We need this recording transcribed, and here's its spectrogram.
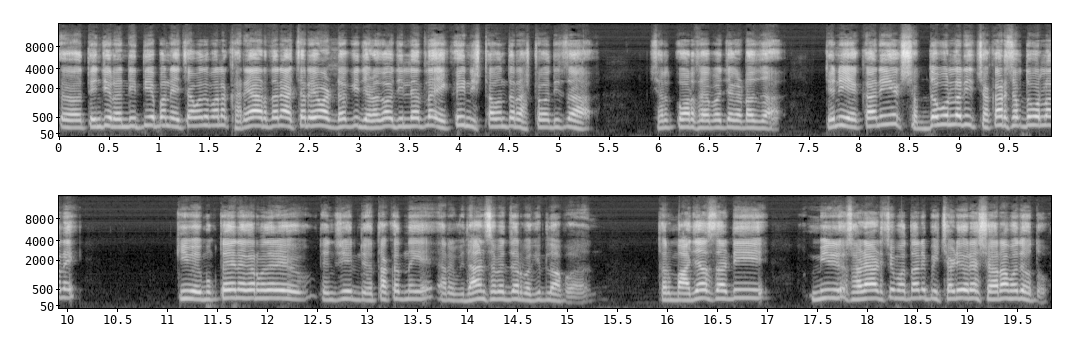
त्यांची रणनीती आहे. पण याच्यामध्ये मला खऱ्या अर्थाने आश्चर्य हे वाटतं की जळगाव जिल्ह्यातला एकही निष्ठावंत राष्ट्रवादीचा शरद पवार साहेबांच्या गटाचा त्यांनी एकाने एक शब्द बोलला नाही चकार शब्द बोलला नाही. की मुक्ताईनगरमध्ये त्यांची ताकद नाही आहे अरे विधानसभेत जर बघितलं आपण तर माझ्यासाठी मी साडेआठशे मताने पिछाडीवर या शहरामध्ये होतो.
